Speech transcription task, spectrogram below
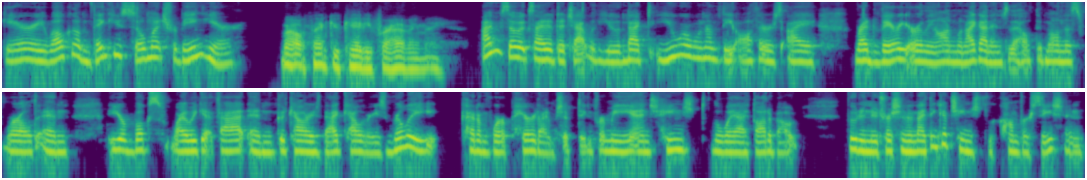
Gary, welcome. Thank you so much for being here. Well, thank you, Katie, for having me. I'm so excited to chat with you. In fact, you were one of the authors I read very early on when I got into the health and wellness world. And your books, Why We Get Fat and Good Calories, Bad Calories, really kind of were paradigm shifting for me and changed the way I thought about food and nutrition, and I think have changed the conversation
